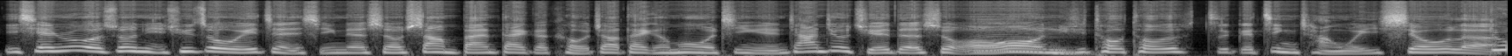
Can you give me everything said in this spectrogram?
以前如果说你去做微整形的时候，上班戴个口罩、戴个墨镜，人家就觉得说，哦，嗯你去偷偷这个进场维修了。对，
